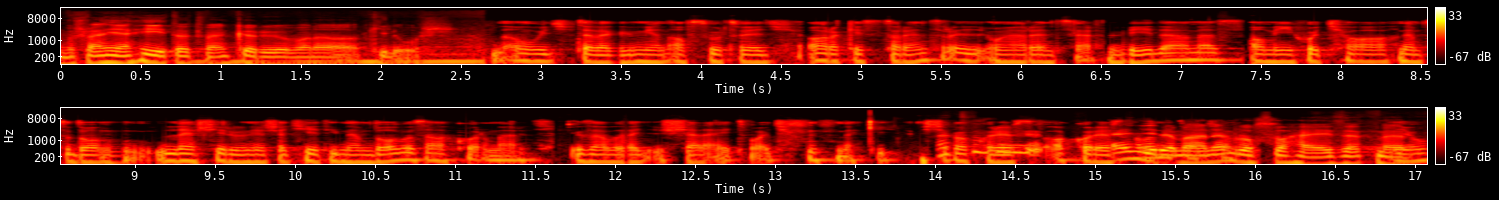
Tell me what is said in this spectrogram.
most már ilyen 750 körül van a kilós. De úgy tényleg milyen abszurd, hogy egy, arra készít a rendszer, hogy egy olyan rendszert védelmez, ami hogyha nem tudom lesérülni és egy hétig nem dolgozol, akkor már igazából egy selejt vagy neki. És csak hát, akkor érsz, akkor érsz Ennyire már nem rossz a helyzet, mert Jó,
